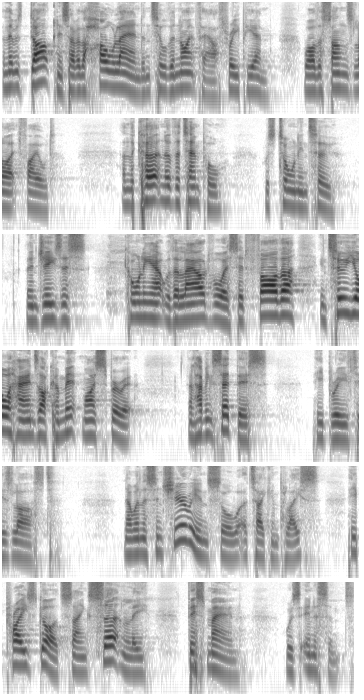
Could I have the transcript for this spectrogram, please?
and there was darkness over the whole land until the ninth hour, 3 p.m., while the sun's light failed. And the curtain of the temple was torn in two. Then Jesus, calling out with a loud voice, said, Father, into your hands I commit my spirit. And having said this, he breathed his last. Now, when the centurion saw what had taken place, he praised God, saying, Certainly this man was innocent.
